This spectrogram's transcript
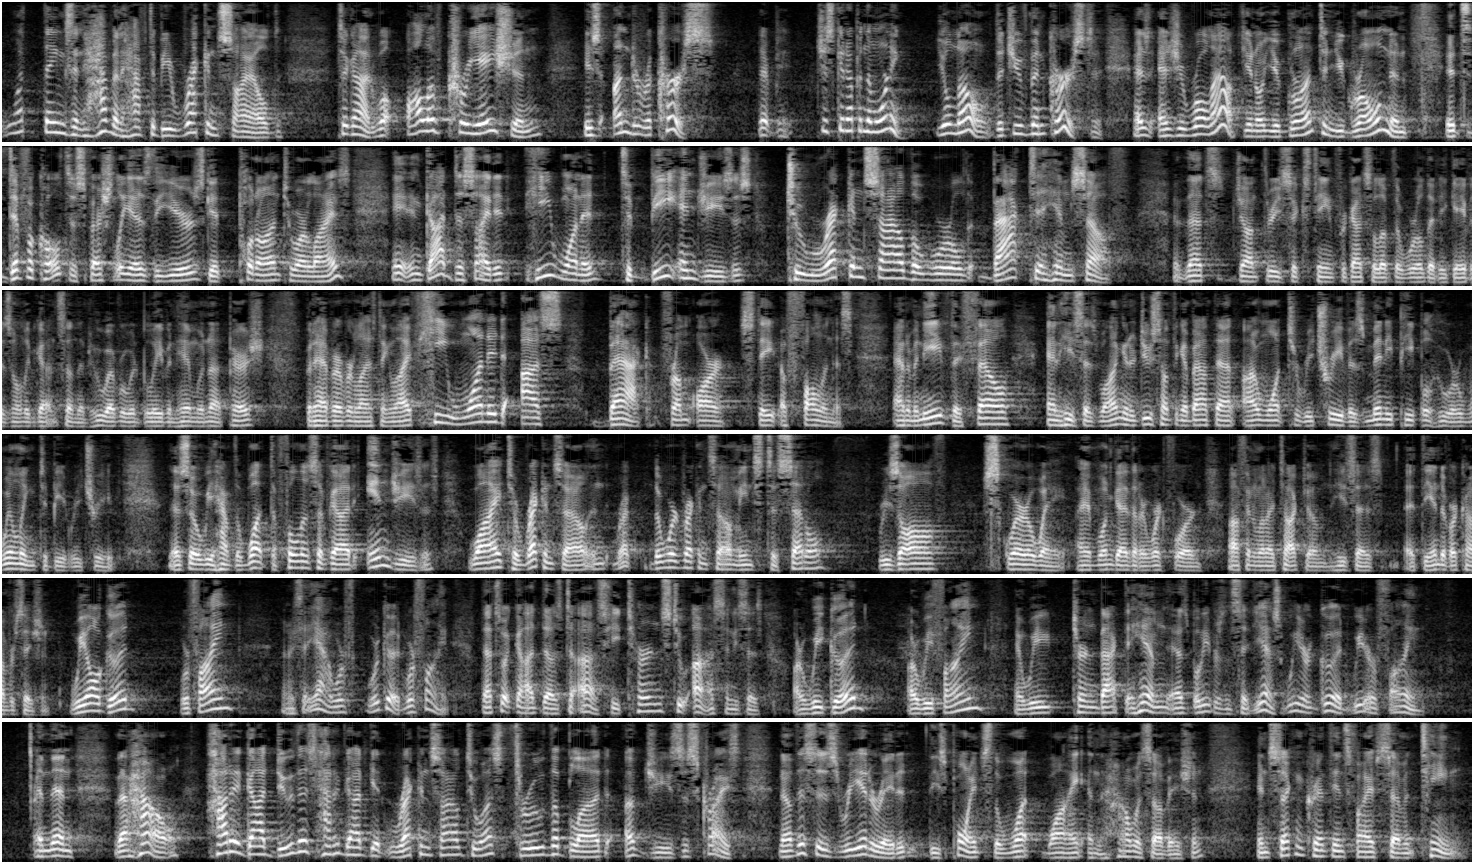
what things in heaven have to be reconciled to God? Well, all of creation is under a curse. Just get up in the morning you'll know that you've been cursed as, as you roll out. You know, you grunt and you groan and it's difficult, especially as the years get put on to our lives. And God decided He wanted to be in Jesus to reconcile the world back to Himself. That's John 3:16 for God so loved the world that he gave his only begotten son that whoever would believe in him would not perish but have everlasting life. He wanted us back from our state of fallenness. Adam and Eve, they fell, and he says, Well, I'm going to do something about that. I want to retrieve as many people who are willing to be retrieved. And so we have the what? The fullness of God in Jesus. Why? To reconcile. And the word reconcile means to settle, resolve, square away. I have one guy that I work for, and often when I talk to him, he says, at the end of our conversation, We all good? We're fine? And I say, Yeah, we're, we're good. We're fine. That's what God does to us. He turns to us and he says, Are we good? Are we fine? And we turned back to him as believers and said, Yes, we are good. We are fine. And then the how. How did God do this? How did God get reconciled to us? Through the blood of Jesus Christ. Now, this is reiterated, these points, the what, why, and the how of salvation, in 2 Corinthians 5.17. It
